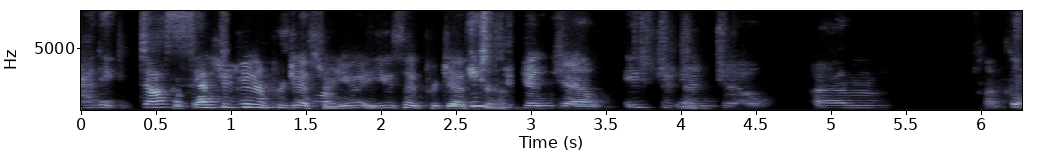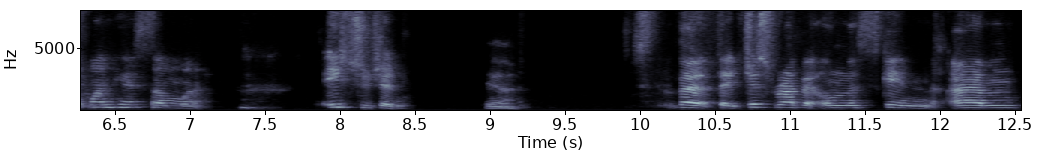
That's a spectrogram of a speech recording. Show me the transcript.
and it does. Oh, estrogen or progesterone? You you said progesterone. Estrogen gel. Estrogen yeah. gel. Um, I've got one here somewhere. Estrogen. Yeah. That they just rub it on the skin. Um,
